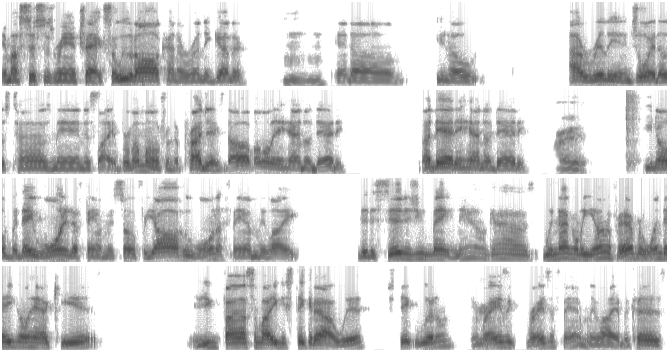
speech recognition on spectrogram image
And my sisters ran track. So we would all kind of run together. Mm-hmm. And um, you know, I really enjoyed those times, man. It's like, bro, my mom from the projects, dog. My mom didn't have no daddy. My dad didn't have no daddy. Right. You know, but they wanted a family. So for y'all who want a family, like the decisions you make now, guys, we're not gonna be young forever. One day you're gonna have kids. If you can find somebody you can stick it out with, stick with them and raise a raise a family, like because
